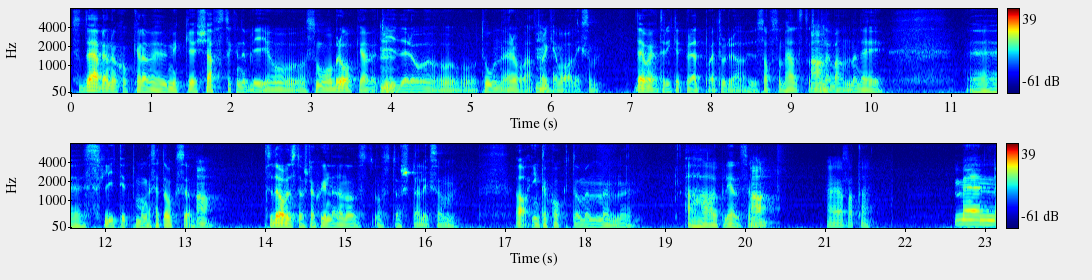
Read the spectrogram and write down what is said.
Så där blev jag nog chockad över hur mycket tjafs det kunde bli och småbråk över mm. tider och, och, och, toner och allt mm. vad det mm. kan vara. Liksom. Det var jag inte riktigt beredd på. Jag trodde det var hur soft som helst att ja. spela band, men det är eh, slitigt på många sätt också. Ja. Så det var väl största skillnaden och, och största, liksom, ja, inte chock då, men, men eh, aha-upplevelsen. Ja. ja, jag fattar. Men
